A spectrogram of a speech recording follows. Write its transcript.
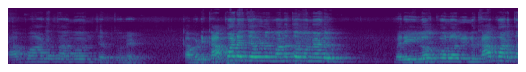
కాపాడుతాను అని చెప్తున్నాడు. కాబట్టి కాపాడే దేవుడు మనతో ఉన్నాడు. మరి ఈ లోకంలో నిన్ను కాపాడుతా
